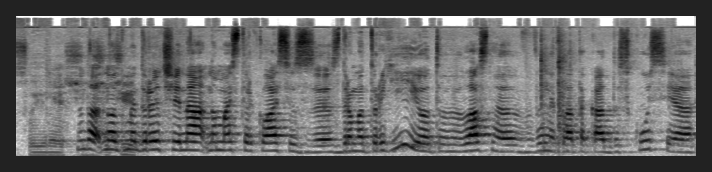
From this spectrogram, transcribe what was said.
свої речі. Ну, да, ну от ми, до речі, на, на майстер-класі з, з драматургії, от власне виникла така дискусія,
